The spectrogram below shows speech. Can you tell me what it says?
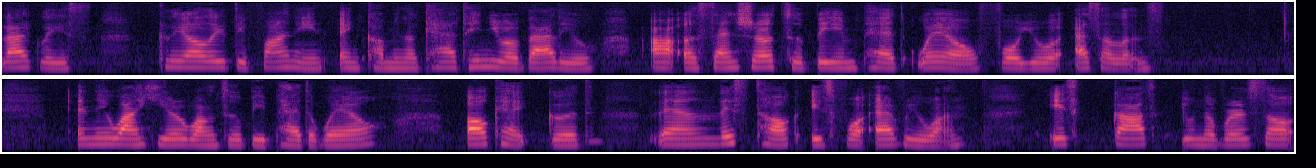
like this, clearly defining and communicating your value are essential to being paid well for your excellence. Anyone here want to be paid well? Okay, good. Then this talk is for everyone. It's got universal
